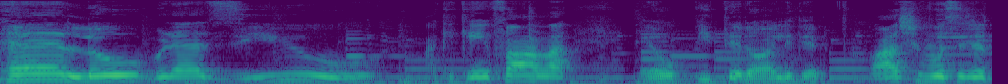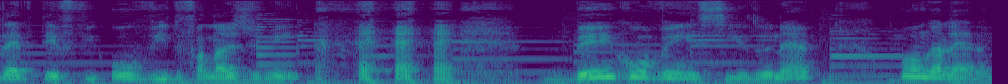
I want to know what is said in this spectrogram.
Hello Brasil! Aqui quem fala é o Peter Oliver. Acho que você já deve ter ouvido falar de mim. Bem convencido, né? Bom, galera,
